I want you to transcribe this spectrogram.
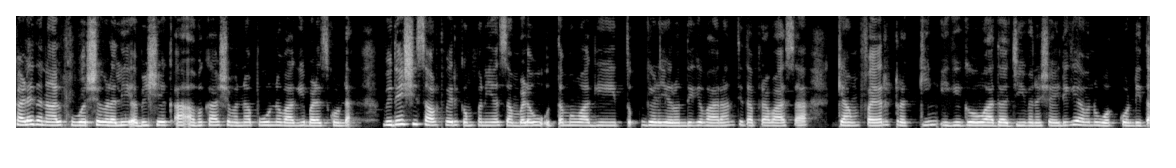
ಕಳೆದ ನಾಲ್ಕು ವರ್ಷಗಳಲ್ಲಿ ಅಭಿಷೇಕ್ ಆ ಅವಕಾಶವನ್ನು ಪೂರ್ಣವಾಗಿ ಬಳಸಿಕೊಂಡ. ವಿದೇಶಿ ಸಾಫ್ಟ್ವೇರ್ ಕಂಪನಿಯ ಸಂಬಳವು ಉತ್ತಮವಾಗಿ ಇತ್ತು. ಗೆಳೆಯರೊಂದಿಗೆ ವಾರಾಂತ್ಯದ ಪ್ರವಾಸ, ಕ್ಯಾಂಪ್ಫೈರ್, ಟ್ರೆಕ್ಕಿಂಗ್ ಹೀಗೆ ಗೋವಾದ ಜೀವನ ಶೈಲಿಗೆ ಅವನು ಒಕ್ಕೊಂಡಿದ್ದ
